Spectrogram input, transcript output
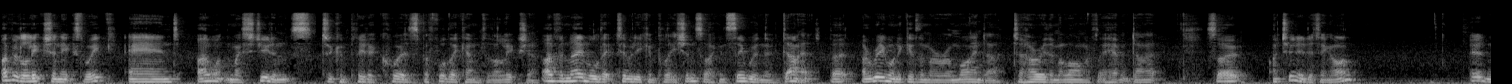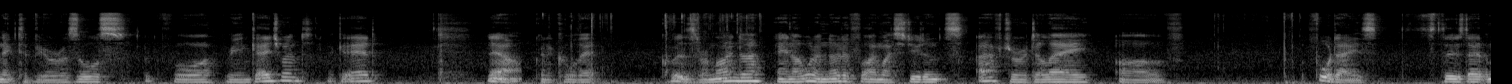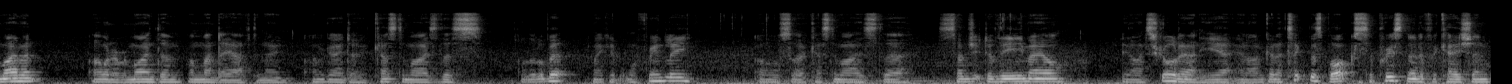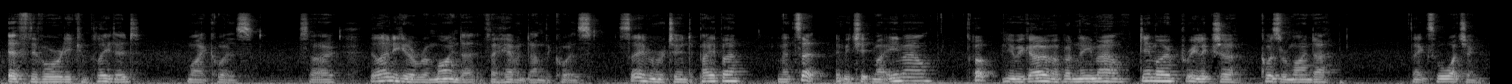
I've got a lecture next week and I want my students to complete a quiz before they come to the lecture. I've enabled activity completion so I can see when they've done it, but I really want to give them a reminder to hurry them along if they haven't done it. So I turn editing on, add an activity or resource, look for re-engagement, click add. Now I'm going to call that quiz reminder and I want to notify my students after a delay of four days Thursday at the moment. I want to remind them on Monday afternoon. I'm going to customize this a little bit, make it a bit more friendly. I'll also customize the subject of the email. Then I scroll down here and I'm going to tick this box, suppress notification if they've already completed my quiz. So they'll only get a reminder if they haven't done the quiz. Save and return to paper, and that's it. Let me check my email. Oh, here we go. I've got an email. Demo pre-lecture quiz reminder. Thanks for watching.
